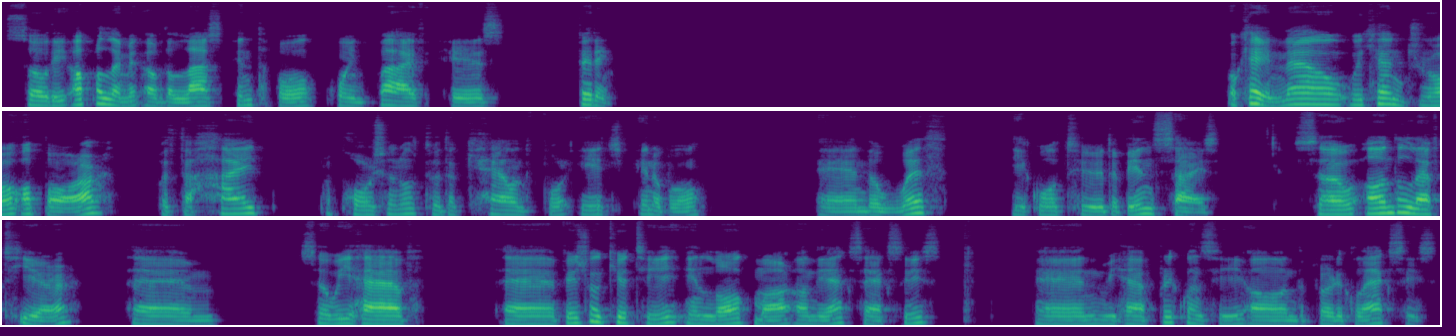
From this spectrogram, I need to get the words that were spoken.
so the upper limit of the last interval, 0.5, is fitting. Okay, now we can draw a bar with the height proportional to the count for each interval and the width equal to the bin size. So on the left here, um, so we have uh, visual acuity in logmar on the x-axis, and we have frequency on the vertical axis.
